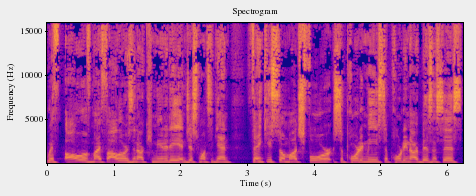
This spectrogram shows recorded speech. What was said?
with all of my followers in our community. And just once again, thank you so much for supporting me, supporting our businesses.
